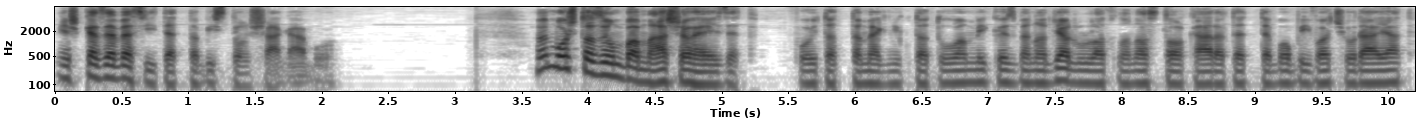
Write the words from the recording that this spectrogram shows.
és keze veszített a biztonságából. Most azonban más a helyzet, folytatta megnyugtatóan, miközben a gyalulatlan asztalkára tette Bobby vacsoráját,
